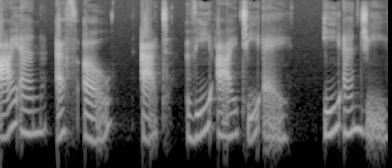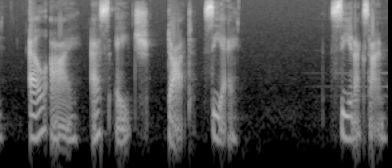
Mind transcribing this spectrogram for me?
I N F O at V I T A E N G L I S H dot C A. See you next time.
